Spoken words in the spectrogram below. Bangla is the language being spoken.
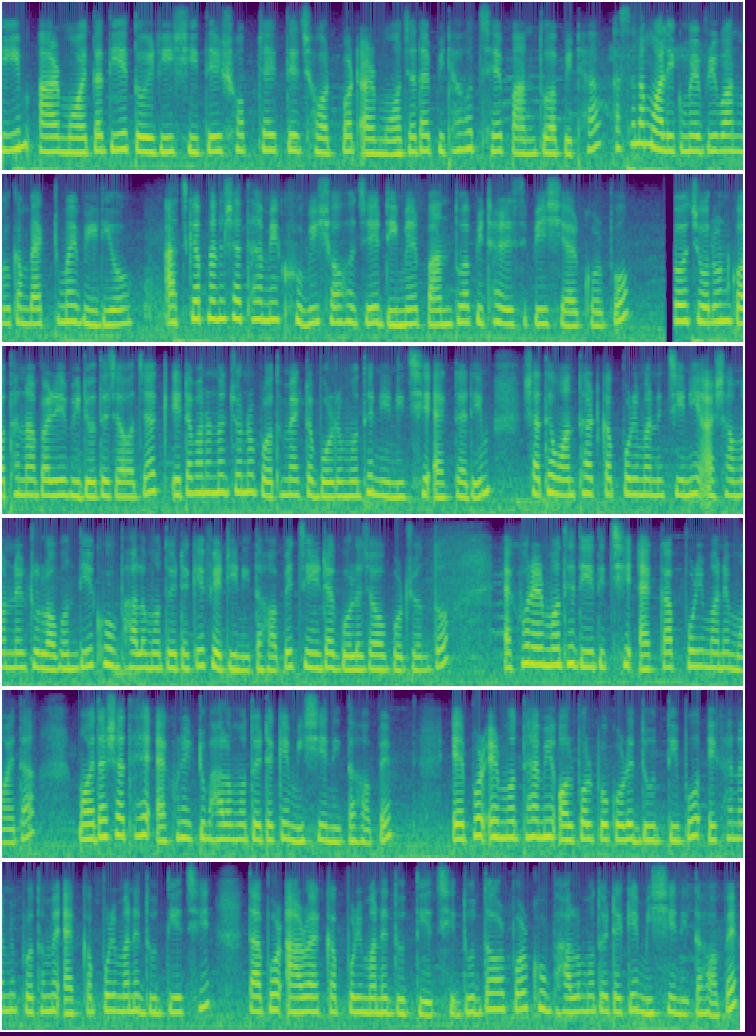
ডিম আর ময়দা দিয়ে তৈরি শীতের সবচাইতে ঝটপট আর মজাদার পিঠা হচ্ছে পান্তুয়া পিঠা। আসসালামু আলাইকুম everyone, welcome back to my video. আজকে আপনাদের সাথে আমি খুবই সহজে ডিমের পান্তুয়া পিঠা রেসিপি শেয়ার করব। তো চলুন কথা না বাড়িয়ে ভিডিওতে যাওয়া যাক। এটা বানানোর জন্য প্রথমে একটা বোলের মধ্যে নিয়ে নিচ্ছি একটা ডিম, সাথে ওয়ান থার্ড কাপ পরিমাণে চিনি আর সামান্য একটু লবণ দিয়ে খুব ভালো মতো এটাকে ফেটিয়ে নিতে হবে। চিনিটা গলে যাওয়া পর্যন্ত। এখন এর মধ্যে দিয়ে দিচ্ছি এক কাপ পরিমাণে ময়দা। ময়দার সাথে এখন একটু ভালো মতো এটাকে মিশিয়ে নিতে হবে। এরপর এর মধ্যে আমি অল্প অল্প করে দুধ দিব। এখানে আমি প্রথমে এক কাপ পরিমাণে দুধ দিয়েছি, তারপর আরও এক কাপ পরিমাণে দুধ দিয়েছি। দুধ দেওয়ার পর খুব ভালো মতো এটাকে মিশিয়ে নিতে হবে।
